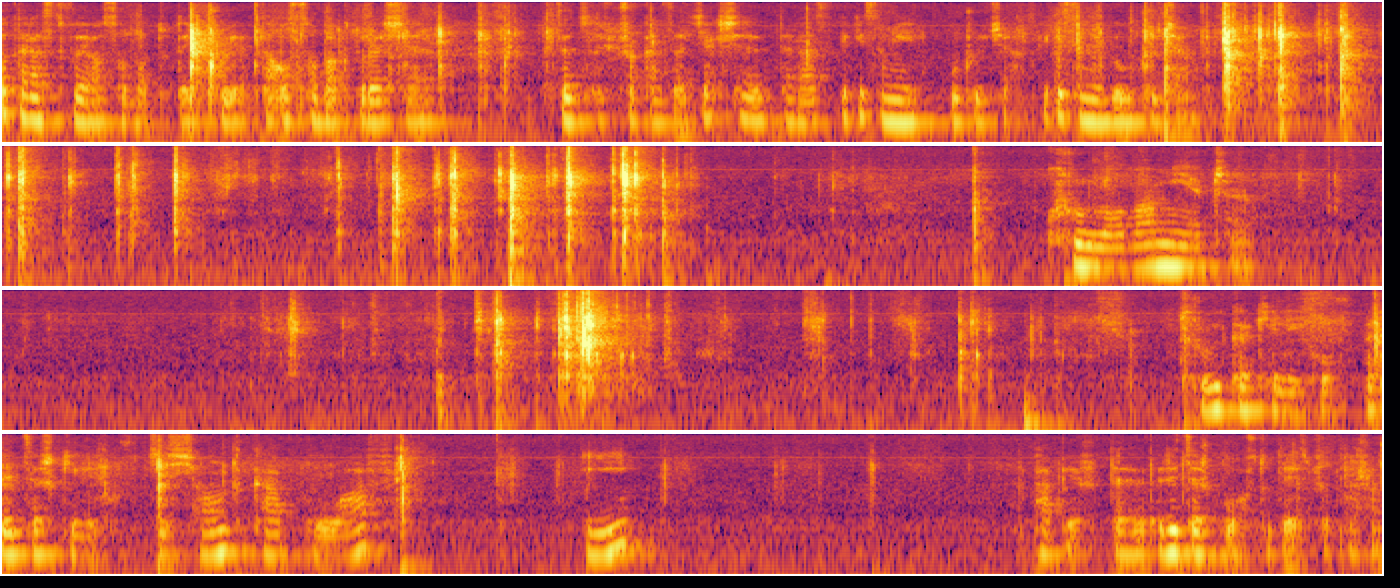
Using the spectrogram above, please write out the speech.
Co teraz Twoja osoba tutaj czuje? Ta osoba, która się chce coś przekazać. Jak się teraz, jakie są jej uczucia? Jakie są jego uczucia? Królowa mieczy. Trójka kielichów, rycerz kielichów, dziesiątka buław i papież, e, rycerz buław tutaj jest, przepraszam.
